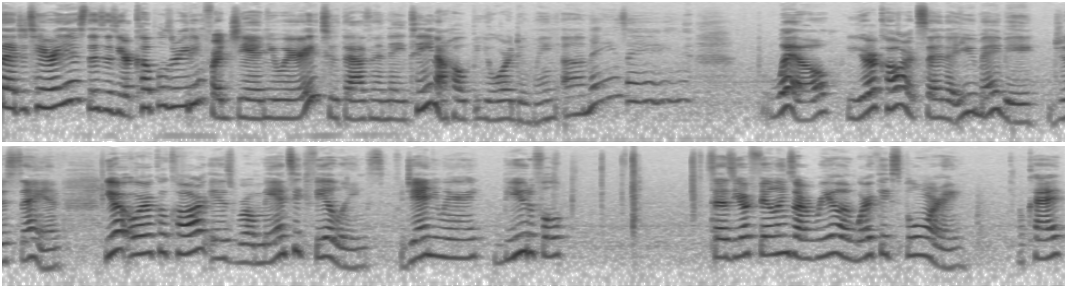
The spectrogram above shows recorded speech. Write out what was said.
Sagittarius. This is your couples reading for January 2018. I hope you're doing amazing. Well, your cards say that you may be. Just saying. Your oracle card is romantic feelings for January. Beautiful. Says your feelings are real and worth exploring. Okay?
